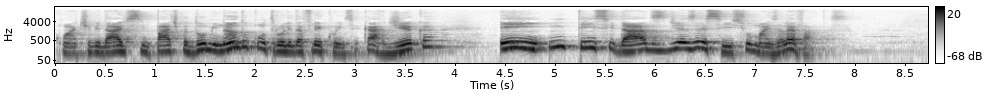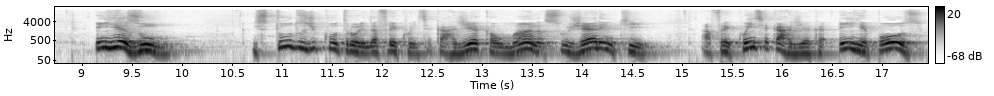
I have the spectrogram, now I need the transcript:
com a atividade simpática dominando o controle da frequência cardíaca em intensidades de exercício mais elevadas. Em resumo, estudos de controle da frequência cardíaca humana sugerem que a frequência cardíaca em repouso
